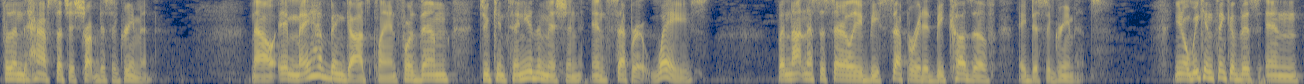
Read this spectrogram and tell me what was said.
for them to have such a sharp disagreement. Now, it may have been God's plan for them to continue the mission in separate ways, but not necessarily be separated because of a disagreement. You know, we can think of this in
